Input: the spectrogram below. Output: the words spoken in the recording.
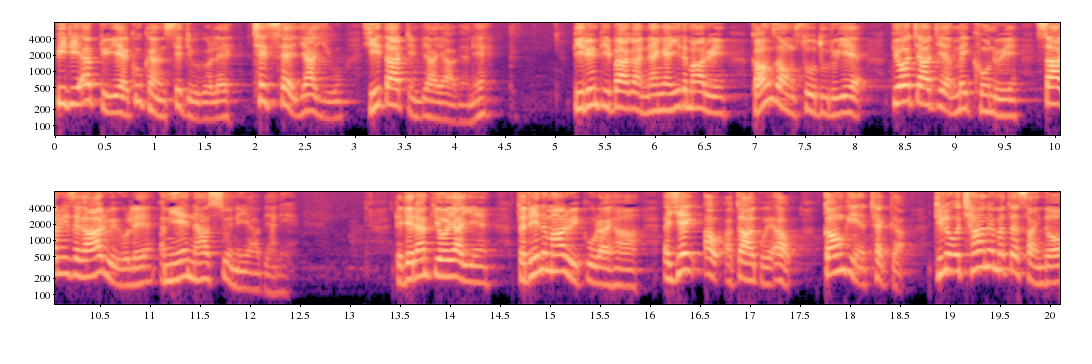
PDF တွေရဲ့ခုခံစစ်တွေကိုလည်းချိတ်ဆက်ရယူရေးသားတင်ပြရပြန်တယ်။ပြည်တွင်းပြည်ပကနိုင်ငံရေးသမားတွေ ခေါင်းဆောင်ဆိုသူတွေရဲ့ပြောကြားချက်မိတ်ခွန်းတွေစာရီစကားတွေကိုလည်းအမြဲနားဆွင့်နေရပြန်တယ်။တကယ်တမ်းပြောရရင်သတင်းသမားတွေကိုယ်တိုင်ဟာအရိပ်အောက်အကာအကွယ်အောက်ကောင်းကင်အထက်ကဒီလိုအခြားနဲ့မသက်ဆိုင်သော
